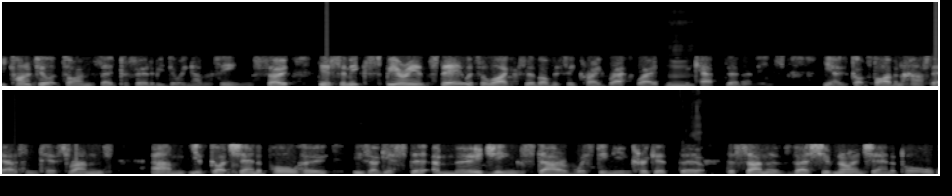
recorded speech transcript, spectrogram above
you kind of feel at times they'd prefer to be doing other things. So there's some experience there with the likes of obviously Kraigg Brathwaite, who's Mm. the captain, and he's you know he's got five and a half thousand Test runs. Um, you've got Chanderpaul, who is, I guess, the emerging star of West Indian cricket, the Yep. the son of uh, Shivnarine Chanderpaul.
